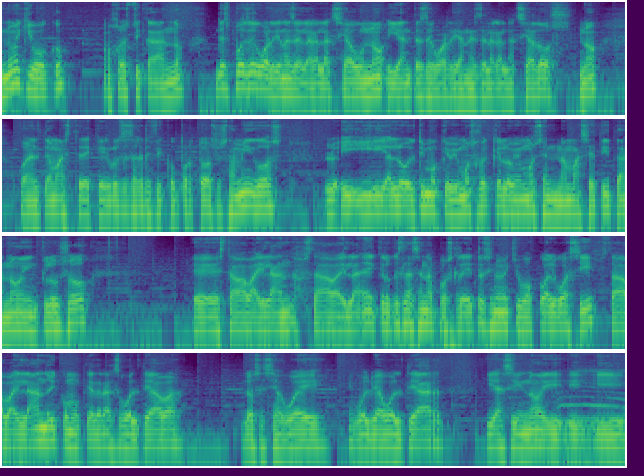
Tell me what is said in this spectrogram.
no me equivoco, a lo mejor estoy cagando, después de Guardianes de la Galaxia 1 y antes de Guardianes de la Galaxia 2, ¿no? Con el tema este de que Groot se sacrificó por todos sus amigos. Y, lo último que vimos fue que lo vimos en una macetita, ¿no? incluso eh, estaba bailando, estaba bailando, eh, creo que es la escena post crédito, si no me equivoco, algo así. Estaba bailando y como que Drax volteaba, lo hacía güey y volvía a voltear y así, ¿no? Y,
